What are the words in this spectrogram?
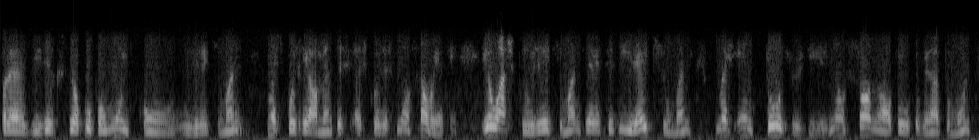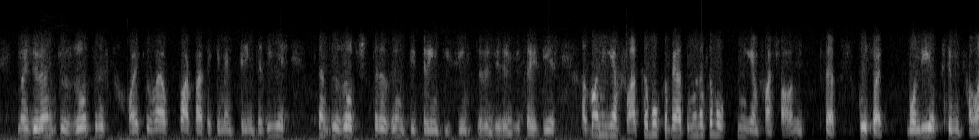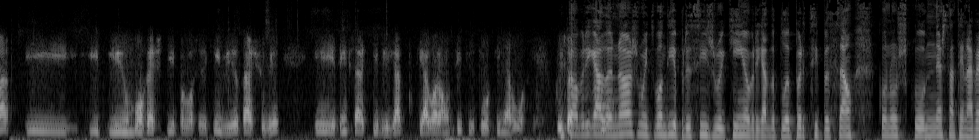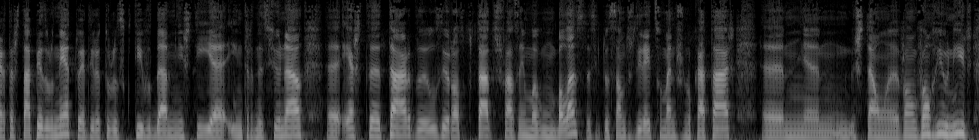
para dizer que se preocupam muito com os direitos humanos, mas depois realmente as, as coisas não são bem assim. Eu acho que os direitos humanos devem ser direitos humanos, mas em todos os dias, não só no altura do Campeonato do Mundo, mas durante os outros, olha, que vai ocupar praticamente 30 dias, portanto, os outros 335, 336 dias, agora ninguém fala, acabou o Campeonato do Mundo, acabou, ninguém faz fala nisso, percebe? Por isso, olha, bom dia, gostei muito de falar e, e, e, um bom resto de dia para vocês aqui em Viseu. Está a chover e tenho que estar aqui obrigado porque agora há um sítio e estou aqui na rua. Muito obrigada a nós, muito bom dia para si, Joaquim. Obrigada pela participação. Connosco nesta antena aberta está Pedro Neto, é diretor executivo da Amnistia Internacional. Eh, esta tarde, os eurodeputados fazem um balanço da situação dos direitos humanos no Catar. Eh, eh, estão, vão, vão reunir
